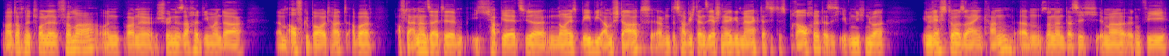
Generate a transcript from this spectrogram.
war doch eine tolle Firma und war eine schöne Sache, die man da ähm, aufgebaut hat. Aber auf der anderen Seite, ich habe ja jetzt wieder ein neues Baby am Start. Ähm, das habe ich dann sehr schnell gemerkt, dass ich das brauche, dass ich eben nicht nur Investor sein kann, ähm, sondern dass ich immer irgendwie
